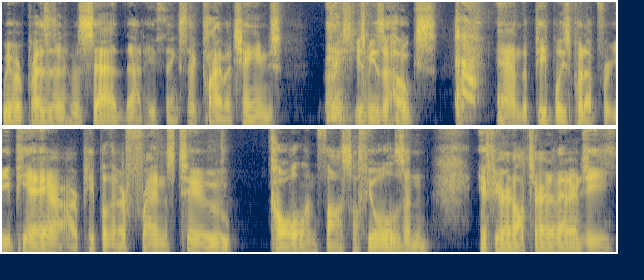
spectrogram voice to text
we have a president who has said that he thinks that climate change, excuse me, is a hoax, and the people he's put up for EPA are, are people that are friends to coal and fossil fuels. And if you're an alternative energy,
